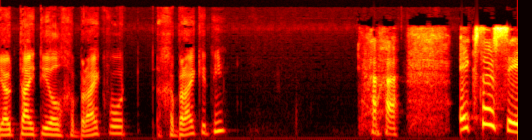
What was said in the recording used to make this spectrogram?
jou tyddeel gebruik word gebruik het nie? Ek sou sê,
